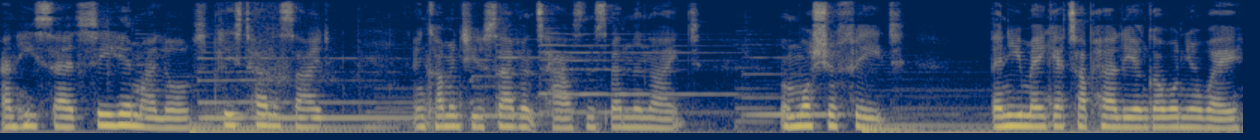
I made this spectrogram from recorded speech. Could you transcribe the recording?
And he said, See here, my lords, please turn aside and come into your servant's house and spend the night, and wash your feet. Then you may get up early and go on your way.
